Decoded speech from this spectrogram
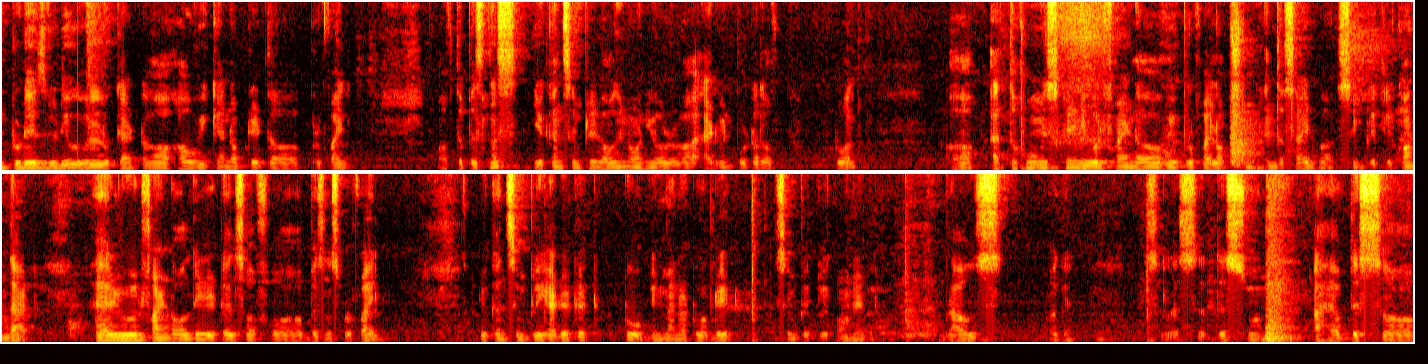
today's video, we will look at uh, how we can update the profile of the business. You can simply log in on your uh, admin portal of Twirll. Uh, at the home screen, you will find a view profile option in the sidebar. Simply click on that. Here you will find all the details of uh, business profile. You can simply edit it to in manner to update. Simply click on it, browse. Okay, let's set this one. I have this uh,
